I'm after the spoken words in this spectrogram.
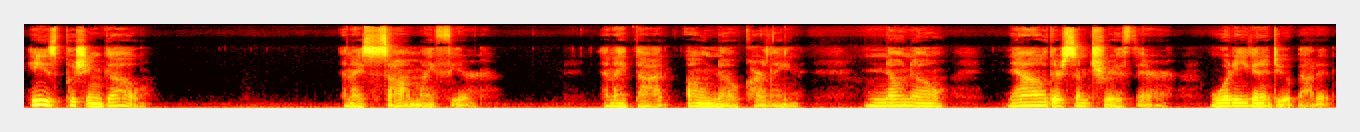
He's pushing go. And I saw my fear. And I thought, oh no, Carlene, no, no. Now there's some truth there. What are you going to do about it?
